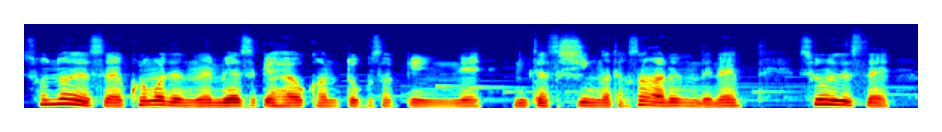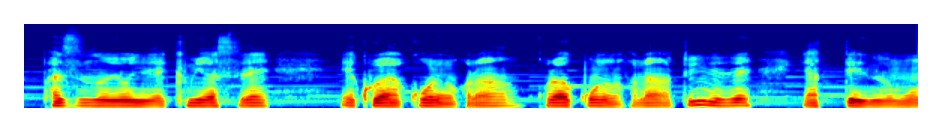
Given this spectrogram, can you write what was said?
そんなですね、これまでのね、宮崎駿監督作品にね、似たシーンがたくさんあるんでね、それをですね、パズルのようにね、組み合わせてね、えこれはこうなのかな？これはこうなのかな？というふうにね、やっているのも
